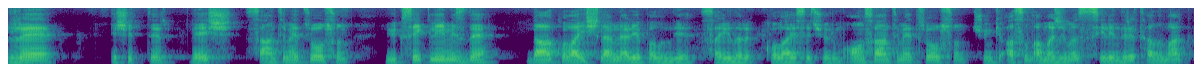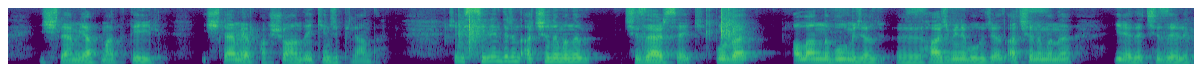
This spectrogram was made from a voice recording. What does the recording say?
R eşittir 5 santimetre olsun. Yüksekliğimizde daha kolay işlemler yapalım diye sayıları kolay seçiyorum. 10 santimetre olsun. Çünkü asıl amacımız silindiri tanımak, işlem yapmak değil. İşlem yapmak şu anda ikinci planda. Şimdi silindirin açınımını çizersek burada alanını bulmayacağız, e, hacmini bulacağız. Açınımını yine de çizelim.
